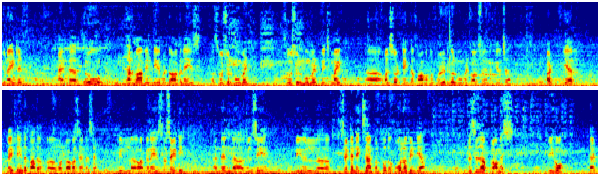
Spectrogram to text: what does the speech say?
united, and uh, through Dharma we'll be able to organize a social movement, social movement which might also take the form of a political movement also in the future. But we are rightly in the path of uh, what Baba Sahib has said. We'll uh, organize society, and then uh, we'll see. We will uh, set an example for the whole of India. This is our promise. We hope that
